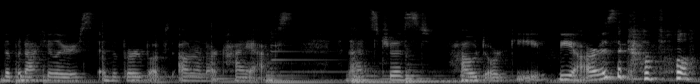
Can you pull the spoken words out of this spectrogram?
the binoculars and the bird books out on our kayaks. And that's just how dorky we are as a couple.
